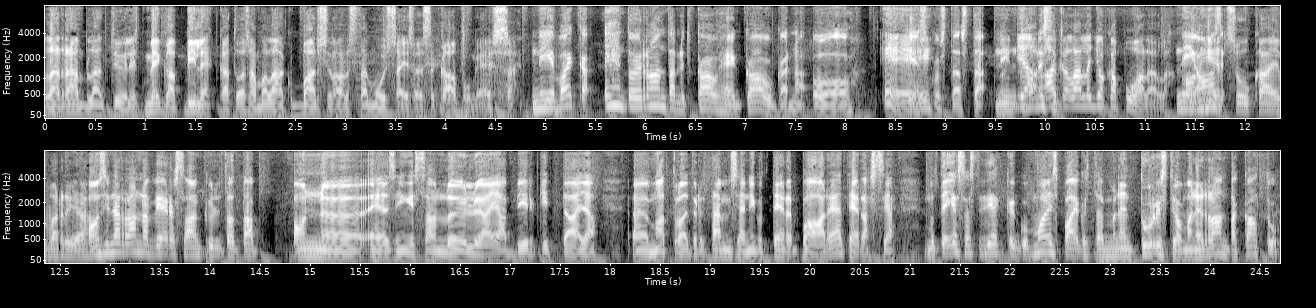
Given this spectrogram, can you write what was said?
La Ramblan tyylistä mega bilekatoa samalla lailla kuin Barcelonassa tai muissa isoissa kaupungeissa. Niin ja vaikka eihän toi ranta nyt kauhean kaukana oo Ei. keskustasta, niin Ja monissa aika lailla joka puolella. Niin, on Kaivaria. on siinä rannan vieressä on kyllä tota, on Helsingissä on löylyä ja birkittää ja ö, mattolaituri, tämmöisiä niinku ter- baareja ja terassia. Mutta ei ole sellaista, tiedätkö, kun monissa paikoissa tämmöinen turistiomainen rantakatu.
